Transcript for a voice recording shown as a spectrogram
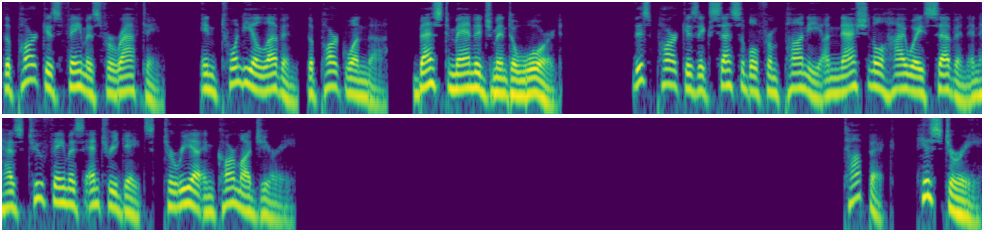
The park is famous for rafting. In 2011, the park won the Best Management Award. This park is accessible from Pani on National Highway 7 and has two famous entry gates, Turiya and Karmagiri. History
